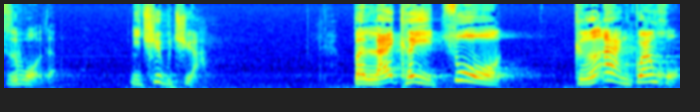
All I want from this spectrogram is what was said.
死我的。你去不去啊？本来可以做隔岸观火。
